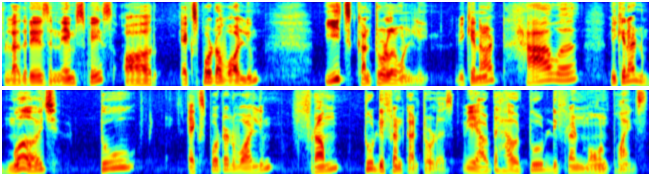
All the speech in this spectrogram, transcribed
whether is a namespace or export a volume, each controller only. We cannot have a we cannot merge two exported volume from two different controllers. We have to have two different mount points.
